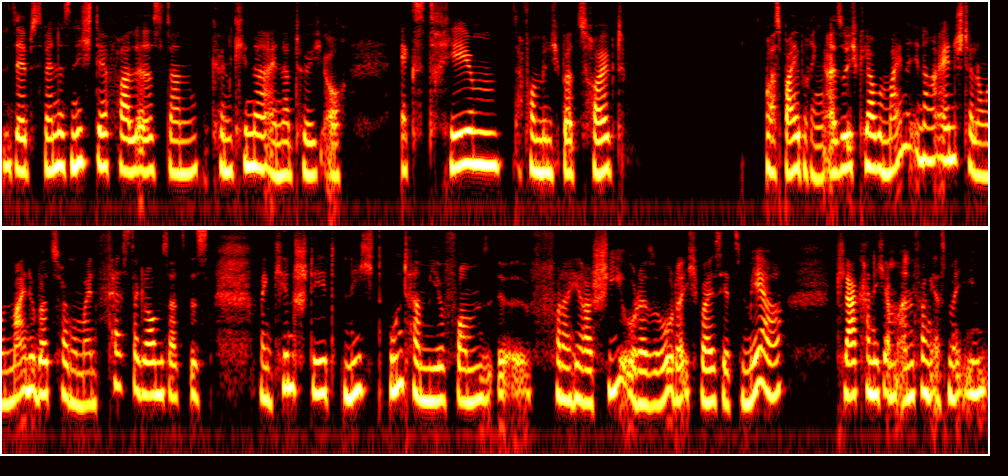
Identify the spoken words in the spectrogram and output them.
selbst wenn es nicht der Fall ist, dann können Kinder einen natürlich auch extrem, davon bin ich überzeugt, was beibringen. Also ich glaube, meine innere Einstellung und meine Überzeugung, mein fester Glaubenssatz ist, mein Kind steht nicht unter mir vom, äh, von der Hierarchie oder so, oder ich weiß jetzt mehr. Klar kann ich am Anfang erstmal ihm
